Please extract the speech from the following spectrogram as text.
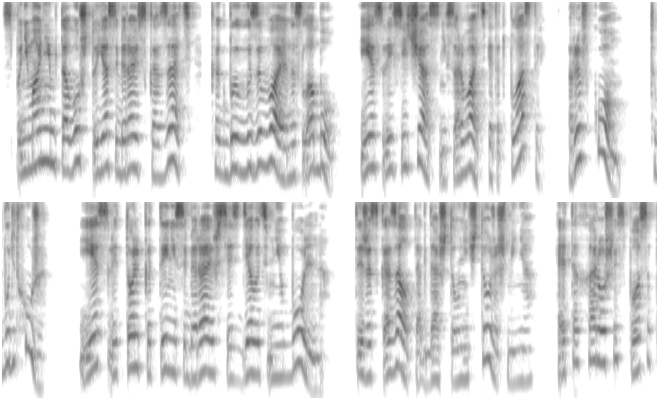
с пониманием того, что я собираюсь сказать, как бы вызывая на слабо. Если сейчас не сорвать этот пластырь рывком, то будет хуже. Если только ты не собираешься сделать мне больно. Ты же сказал тогда, что уничтожишь меня. Это хороший способ.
